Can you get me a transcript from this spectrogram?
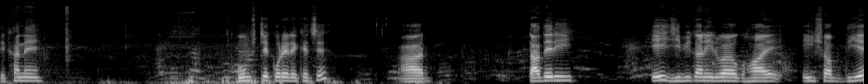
এখানে হোমস্টে করে রেখেছে। আর তাদেরই এই জীবিকা নির্বাহ হয় এই সব দিয়ে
